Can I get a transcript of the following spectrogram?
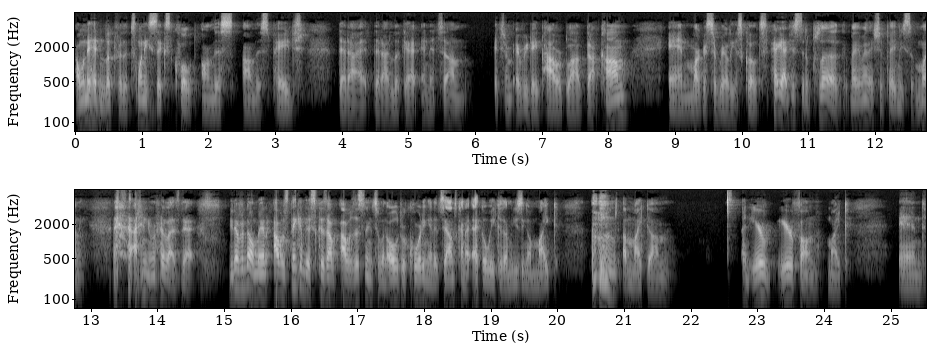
I went ahead and looked for the 26th quote on this on this page that I that I look at, and it's um it's from EverydayPowerBlog.com and Marcus Aurelius quotes. Hey, I just did a plug. Maybe they should pay me some money. I didn't realize that. You never know, man. I was thinking this because I, I, was listening to an old recording and it sounds kind of echoey because I'm using a mic, a mic, um, an ear earphone mic, and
